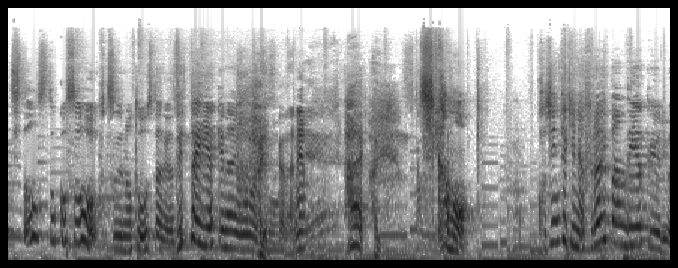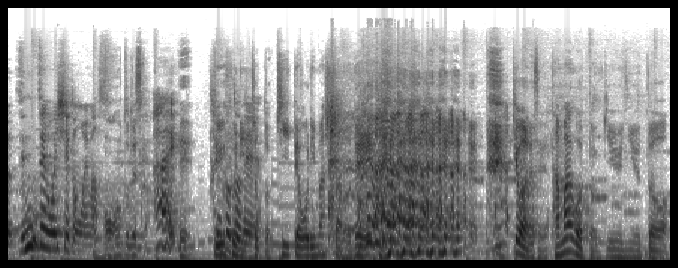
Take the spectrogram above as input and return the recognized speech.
ンチトーストこそ、普通のトースターでは絶対焼けないものですからね。はい。はい。しかも、個人的にはフライパンで焼くよりは全然美味しいと思いますあ、。本当ですか？はい。ええ、とといううふういことでにちょっと聞いておりましたので、今日はですね、卵と牛乳と、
